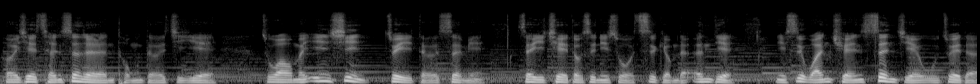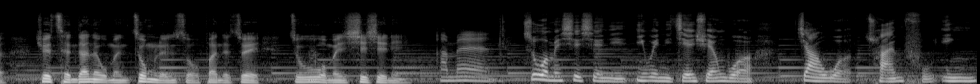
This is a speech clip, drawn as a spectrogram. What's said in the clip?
和一切成圣的人同得基业，主啊，我们因信罪得赦免，这一切都是你所赐给我们的恩典。你是完全圣洁无罪的，却承担了我们众人所犯的罪。主，我们谢谢你。阿门。主，我们谢谢你，因为你拣选我，叫我传福音，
